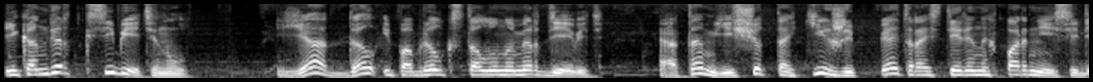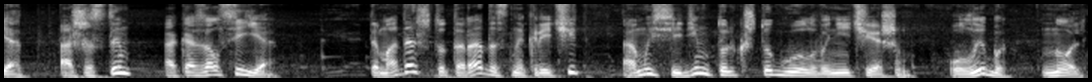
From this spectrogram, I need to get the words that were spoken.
и конверт к себе тянул. Я отдал и побрел к столу номер девять а там еще таких же пять растерянных парней сидят, а шестым оказался я. Тамада что-то радостно кричит, а мы сидим только что головы не чешем. Улыбок – ноль.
